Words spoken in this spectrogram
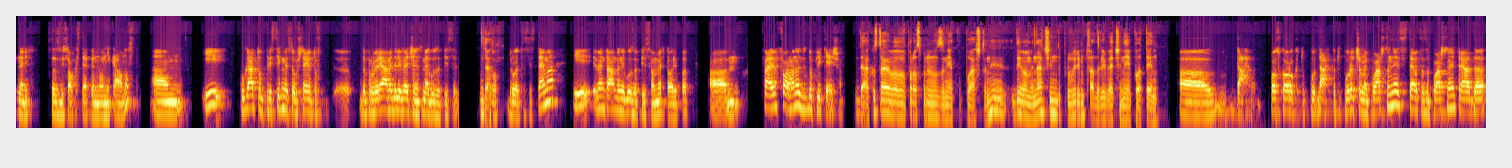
нали, с висока степен на уникалност. Ам, и когато пристигне съобщението, в, да проверяваме дали вече не сме го записали да. в другата система и евентуално да не го записваме втори път. Ам, това е форма на duplication. Да, ако стане въпрос примерно за някакво плащане, да имаме начин да проверим това дали вече не е платен. А, да, по-скоро като, да, като поръчаме плащане, системата за плащане трябва да,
